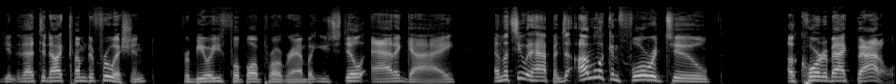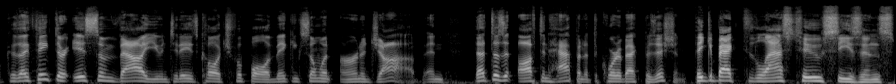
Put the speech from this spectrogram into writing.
you know, that did not come to fruition for BYU football program, but you still add a guy, and let's see what happens. I'm looking forward to a quarterback battle because I think there is some value in today's college football of making someone earn a job, and that doesn't often happen at the quarterback position. Think back to the last two seasons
